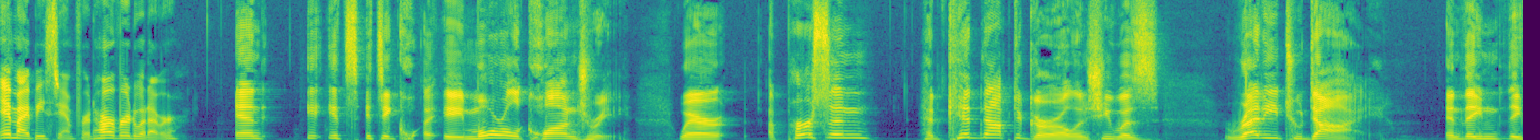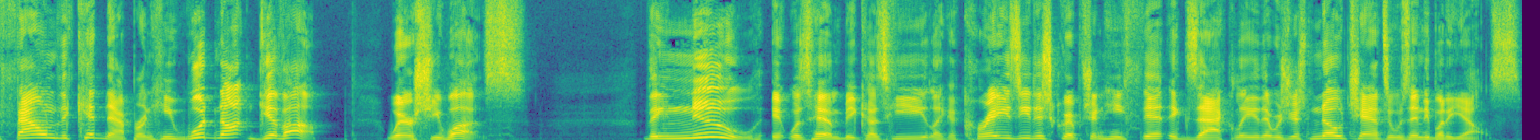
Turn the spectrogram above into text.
It might be Stanford, Harvard, whatever. and it's it's a a moral quandary where a person had kidnapped a girl and she was ready to die. And they they found the kidnapper and he would not give up where she was. They knew it was him because he like a crazy description he fit exactly. There was just no chance it was anybody else.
